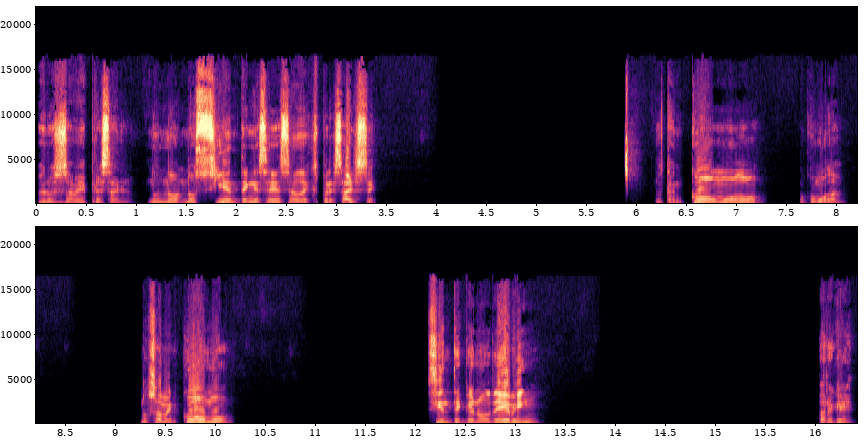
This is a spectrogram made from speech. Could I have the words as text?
Bueno, no se saben expresar. No, no, no sienten ese deseo de expresarse. No están cómodos o cómoda. No saben cómo. Sienten que no deben. ¿Para qué?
